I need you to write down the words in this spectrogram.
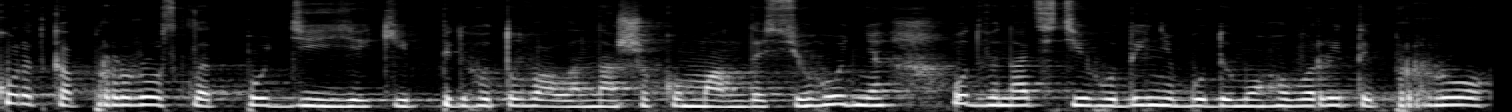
Коротко про розклад подій, які підготувала наша команда сьогодні. О 12-й годині будемо говорити про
